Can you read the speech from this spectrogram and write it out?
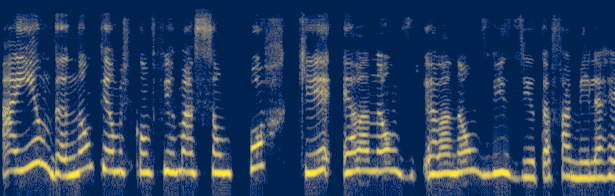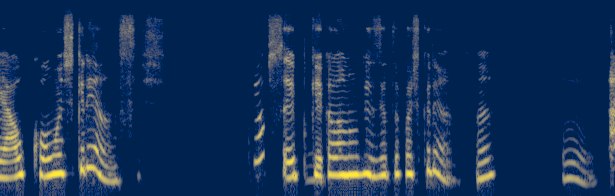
Ainda não temos confirmação por que ela não, ela não visita a família real com as crianças. Eu sei por que que ela não visita com as crianças, né? uhum. A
